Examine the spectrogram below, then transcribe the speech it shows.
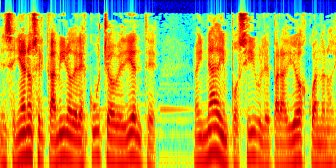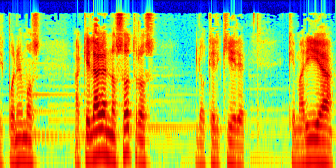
enseñanos el camino de la escucha obediente. No hay nada imposible para Dios cuando nos disponemos a que Él haga en nosotros lo que Él quiere. Que María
